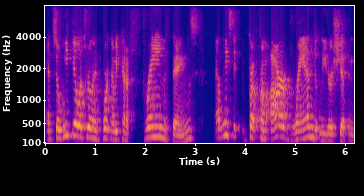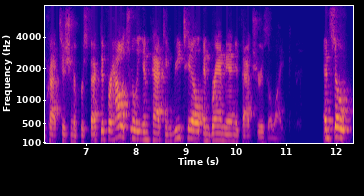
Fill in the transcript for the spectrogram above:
And so we feel it's really important that we kind of frame things, at least from our brand leadership and practitioner perspective, for how it's really impacting retail and brand manufacturers alike. And so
